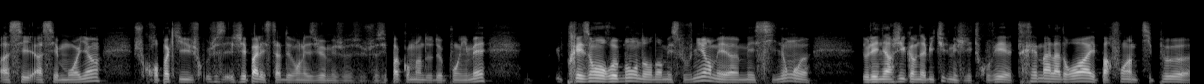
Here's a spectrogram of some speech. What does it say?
assez, assez moyen. Je crois pas qu'il. J'ai pas les stats devant les yeux, mais je, je sais pas combien de, points il met. Présent au rebond dans, dans mes souvenirs, mais, mais sinon, de l'énergie comme d'habitude, mais je l'ai trouvé très maladroit et parfois un petit peu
